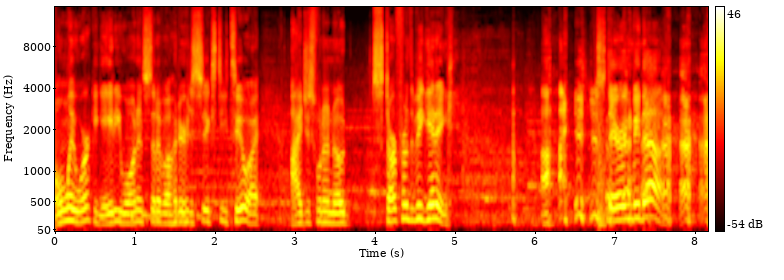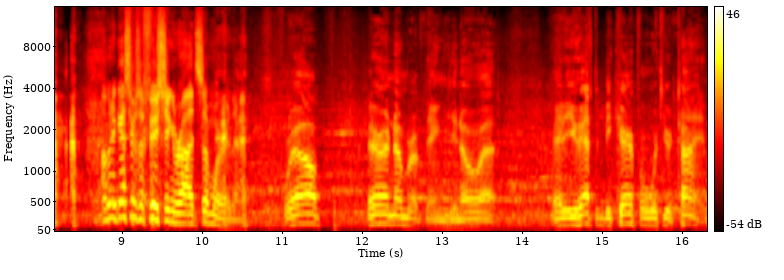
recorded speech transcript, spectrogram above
only working 81 instead of 162. I, I just want to know. Start from the beginning. you're staring me down. I'm gonna guess there's a fishing rod somewhere in there. Well, there are a number of things, you know, uh, and you have to be careful with your time.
